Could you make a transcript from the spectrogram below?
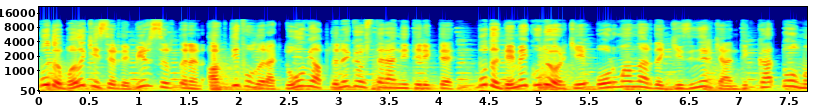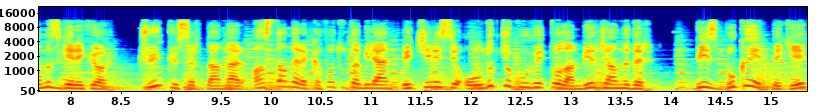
Bu da Balıkesir'de bir sırtlanın aktif olarak doğum yaptığını gösteren nitelikte. Bu da demek oluyor ki ormanlarda gezinirken dikkatli olmamız gerekiyor. Çünkü sırtlanlar aslanlara kafa tutabilen ve çenesi oldukça kuvvetli olan bir canlıdır. Biz bu kayıttaki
